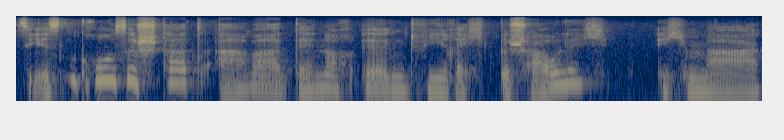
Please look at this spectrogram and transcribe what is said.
Sie ist eine große Stadt, aber dennoch irgendwie recht beschaulich. Ich mag,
